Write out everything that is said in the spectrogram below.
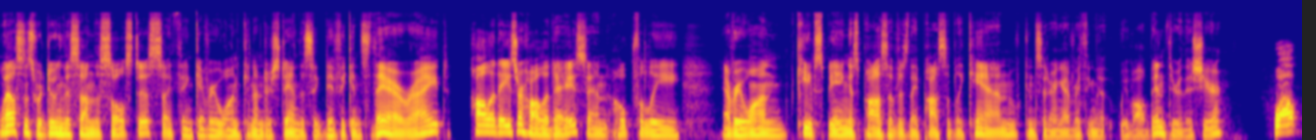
Well, since we're doing this on the solstice, I think everyone can understand the significance there, right? Holidays are holidays, and hopefully everyone keeps being as positive as they possibly can, considering everything that we've all been through this year. Well,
